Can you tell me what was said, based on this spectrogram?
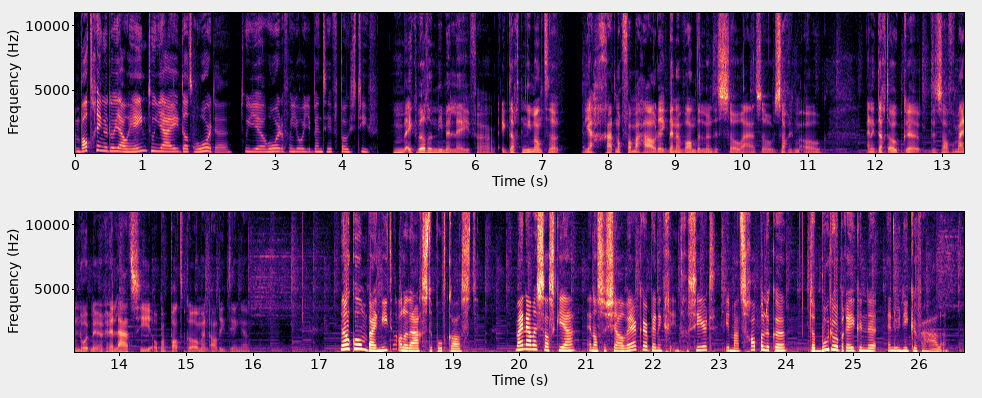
En wat ging er door jou heen toen jij dat hoorde? Toen je hoorde van, joh, je bent HIV-positief. Hm, Ik wilde niet meer leven. Ik dacht, niemand eh, ja, gaat nog van me houden. Ik ben een wandelende SOA, zo zag ik me ook. En ik dacht ook, eh, er zal voor mij nooit meer een relatie op mijn pad komen en al die dingen. Welkom bij Niet Alledaagse podcast. Mijn naam is Saskia en als sociaal werker ben ik geïnteresseerd in maatschappelijke, taboe doorbrekende en unieke verhalen.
